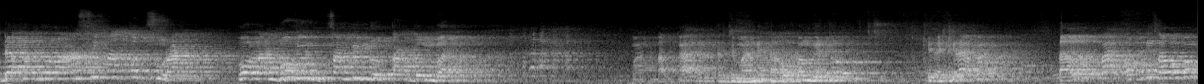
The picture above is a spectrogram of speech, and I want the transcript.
Dengan donasi makut surat. Holan bohim sambil dotar gombar mantap kali terjemahannya tahu bang Beto kira-kira apa tahu pak? Opung tahu bang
